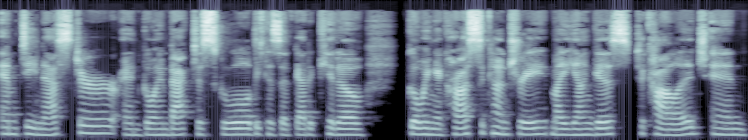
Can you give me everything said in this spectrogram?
empty nester and going back to school because I've got a kiddo going across the country, my youngest to college. And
